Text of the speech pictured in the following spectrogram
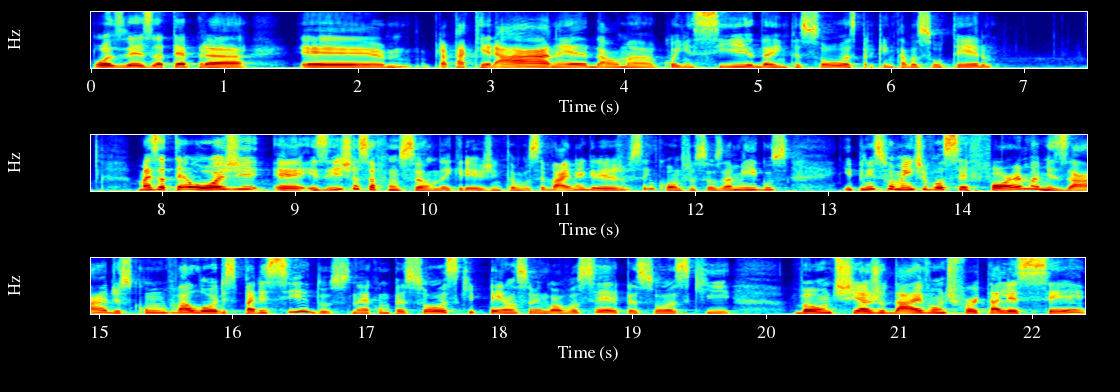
ou às vezes até para é, para paquerar, né? Dar uma conhecida em pessoas para quem estava solteiro. Mas até hoje é, existe essa função da igreja. Então você vai na igreja, você encontra os seus amigos e principalmente você forma amizades com valores parecidos, né? Com pessoas que pensam igual você, pessoas que vão te ajudar e vão te fortalecer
